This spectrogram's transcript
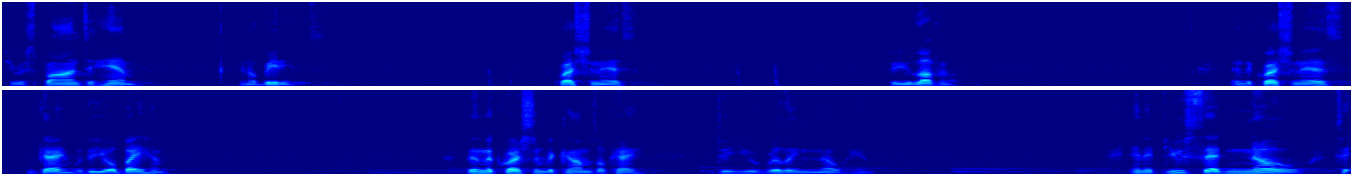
if you respond to Him in obedience. Question is, do you love Him? Then the question is, okay, well, do you obey Him? Then the question becomes, okay, do you really know Him? And if you said no to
